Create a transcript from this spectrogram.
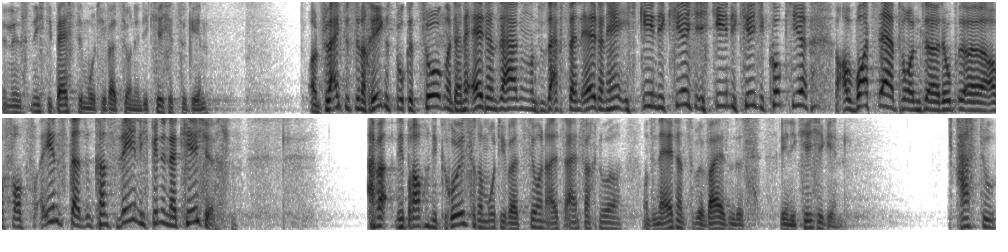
Das ist nicht die beste Motivation, in die Kirche zu gehen. Und vielleicht bist du nach Regensburg gezogen und deine Eltern sagen und du sagst deinen Eltern, hey, ich gehe in die Kirche, ich gehe in die Kirche, guck hier auf WhatsApp und äh, äh, auf, auf Insta, du kannst sehen, ich bin in der Kirche. Aber wir brauchen eine größere Motivation, als einfach nur unseren Eltern zu beweisen, dass wir in die Kirche gehen. Hast du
